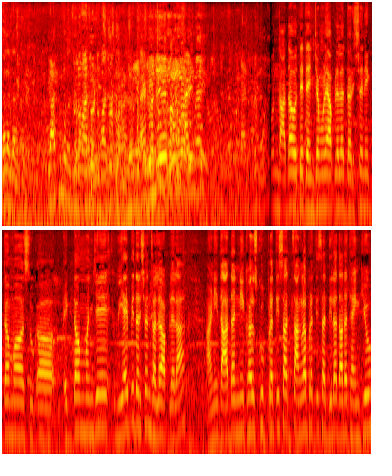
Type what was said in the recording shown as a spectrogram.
चला चला दोन दादा होते त्यांच्यामुळे आपल्याला दर्शन एकदम सुख एकदम म्हणजे व्ही आय पी दर्शन झालं आपल्याला. आणि दादांनी खरंच खूप प्रतिसाद चांगला प्रतिसाद दिला. दादा थँक्यू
